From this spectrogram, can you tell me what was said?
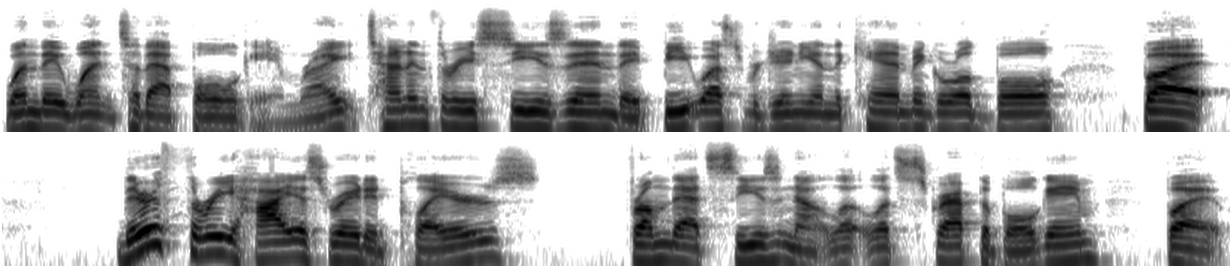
when they went to that bowl game, right? 10 and 3 season, they beat West Virginia in the Camping World Bowl, but their three highest rated players from that season. Now, let, us scrap the bowl game, but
